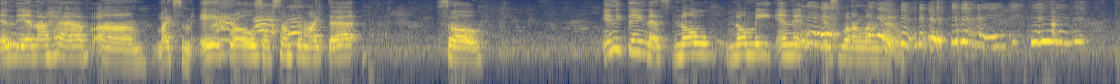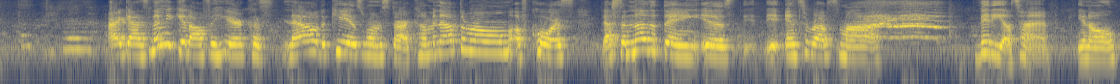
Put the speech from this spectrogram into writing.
And then I have um, like some egg rolls or something like that. So anything that's no no meat in it is what I'm gonna do. Alright guys, let me get off of here because now the kids want to start coming out the room. Of course, that's another thing is it, it interrupts my video time, you know.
